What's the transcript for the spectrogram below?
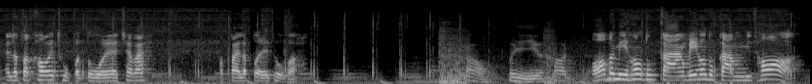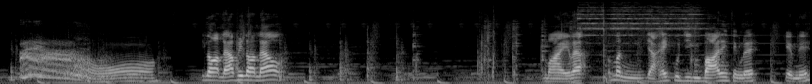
ไอเราต้องเข้าให้ถูกประตูเลยใช่ไหมเข้าไปแล้วเปิดให้ถูกอะเอ้าก็อย่างนี้เข้าอ๋อมันมีห้องตรงกลางเบ้ห้องตรงกลางมีท่ออ๋อพี่รอดแล้วพี่รอดแล้วมาอีกแล้วแล้วมันอยากให้กูยิงบาสจริงๆเลย เกมนี้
